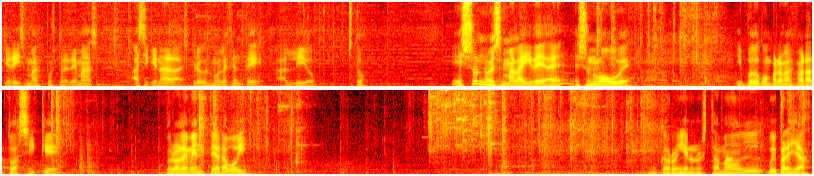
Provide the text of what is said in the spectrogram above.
queréis más, pues traeré más. Así que nada, espero que os mole, gente. Al lío. Esto. Eso no es mala idea, ¿eh? Es un UAV. Y puedo comprar más barato, así que... Probablemente ahora voy. Un carroñero no está mal. Voy para allá.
